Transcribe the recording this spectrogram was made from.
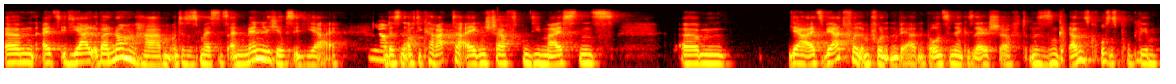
ähm, als Ideal übernommen haben. Und das ist meistens ein männliches Ideal. Ja. Und das sind auch die Charaktereigenschaften, die meistens ähm, ja, als wertvoll empfunden werden bei uns in der Gesellschaft. Und das ist ein ganz großes Problem.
